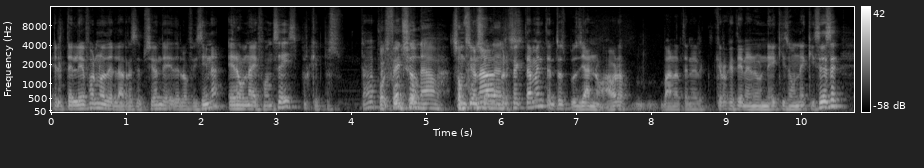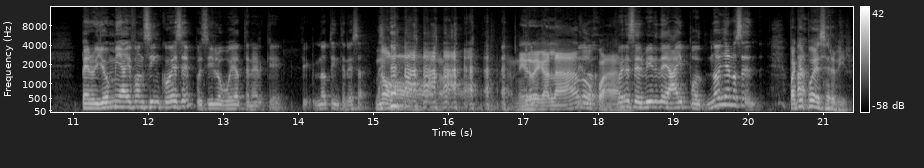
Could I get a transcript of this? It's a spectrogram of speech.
el teléfono de la recepción de, de la oficina era un iPhone 6, porque pues estaba Pues perfecto. funcionaba, son funcionaba funcionales. perfectamente, entonces pues ya no, ahora van a tener, creo que tienen un X o un XS, pero yo mi iPhone 5S, pues sí lo voy a tener que- ¿no te interesa? No, no. Ni regalado, Pero Juan. Puede servir de iPod, no, ya no sé. ¿Para qué Pa- puede servir?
